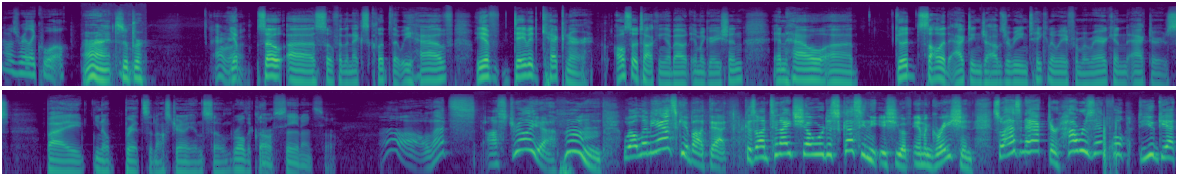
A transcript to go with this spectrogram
That was really cool. All right, super. Yep. So, uh, so for the next clip that we have, we have David Koechner also talking about immigration and how uh, good, solid acting jobs are being taken away from American actors by you know Brits and Australians. So roll the clip. Oh, say it ain't so. Oh, that's Australia. Hmm. Well, let me ask you about that. Because on tonight's show, we're discussing the issue of immigration. So, as an actor, how resentful do you get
